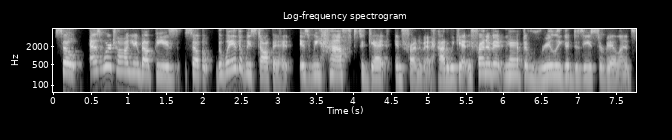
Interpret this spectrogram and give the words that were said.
So, as we're talking about these, so the way that we stop it is we have to get in front of it. How do we get in front of it? We have to have really good disease surveillance.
